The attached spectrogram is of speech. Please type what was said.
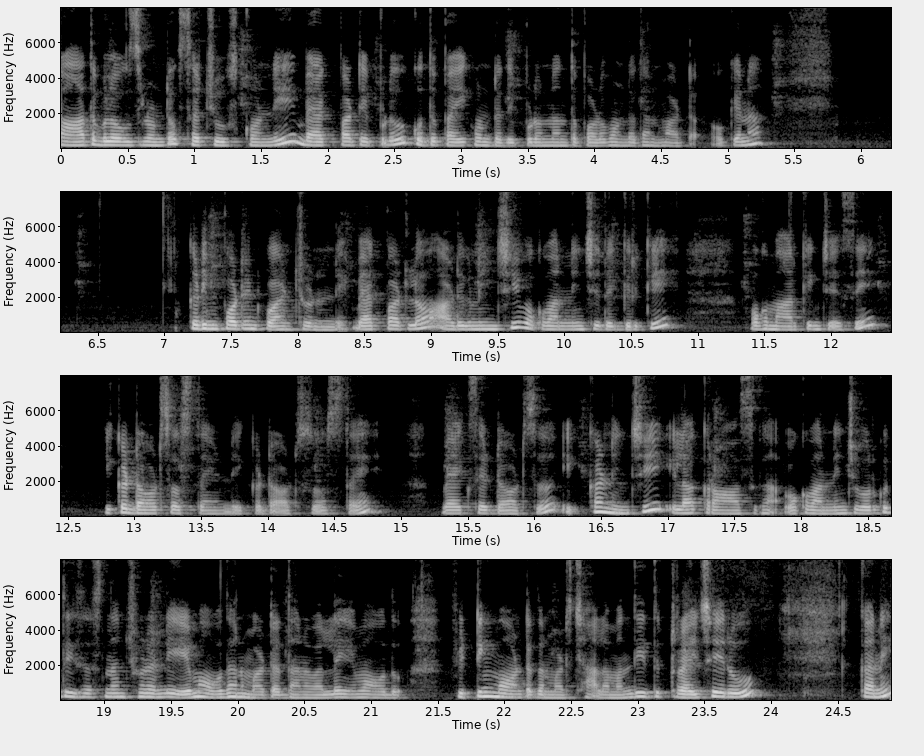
పాత బ్లౌజులు ఉంటే ఒకసారి చూసుకోండి. బ్యాక్ పార్ట్ ఇప్పుడు కొద్ది పైకి ఉంటుంది. ఇప్పుడు ఉన్నంత పొడవు ఉండదు అనమాట ఓకేనా? ఇక్కడ ఇంపార్టెంట్ పాయింట్ చూడండి. బ్యాక్ పార్ట్లో అడుగు నుంచి ఒక వన్ ఇంచ్ దగ్గరికి ఒక మార్కింగ్ చేసి ఇక్కడ డాట్స్ వస్తాయండి. ఇక్కడ డాట్స్ వస్తాయి. Back side dots. ఇక్కడ నుంచి ఇలా క్రాస్గా ఒక వన్ ఇంచ్ వరకు తీసేస్తున్నాను చూడండి. ఏం అవ్వదు అనమాట దానివల్ల ఏం అవ్వదు. ఫిట్టింగ్ బాగుంటుంది అనమాట చాలామంది ఇది ట్రై చేయరు. కానీ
